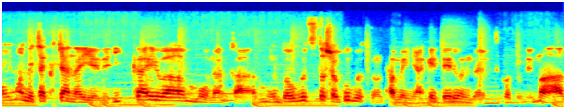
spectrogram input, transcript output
ほんまめちゃくちゃな家で、1階はもうなんか、もう動物と植物のために開けてるんだよってことで、まあ、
